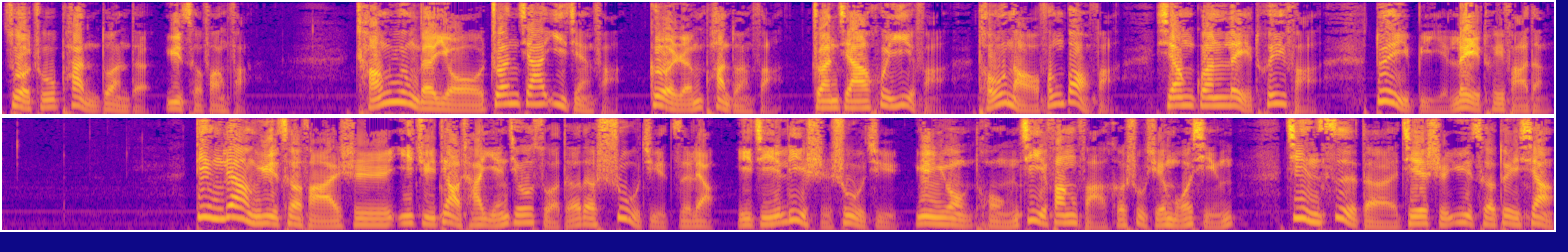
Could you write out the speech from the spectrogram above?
做出判断的预测方法。常用的有专家意见法、个人判断法、专家会议法、头脑风暴法、相关类推法、对比类推法等。定量预测法是依据调查研究所得的数据资料以及历史数据，运用统计方法和数学模型，近似的揭示预测对象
